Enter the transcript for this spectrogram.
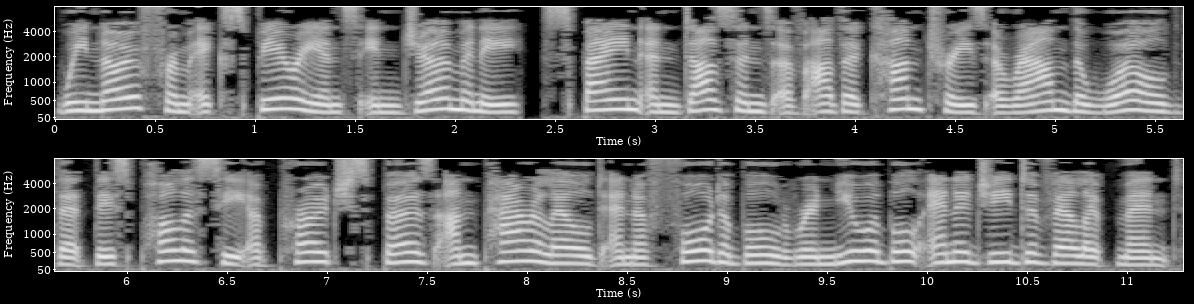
We know from experience in Germany, Spain and dozens of other countries around the world that this policy approach spurs unparalleled and affordable renewable energy development.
